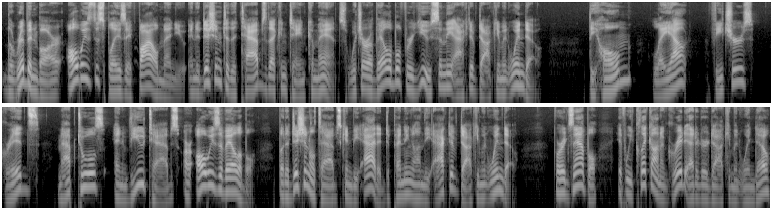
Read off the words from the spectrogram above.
The ribbon bar always displays a file menu in addition to the tabs that contain commands, which are available for use in the active document window. The Home, Layout, Features, Grids, Map Tools, and View tabs are always available, but additional tabs can be added depending on the active document window. For example, if we click on a Grid Editor document window,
